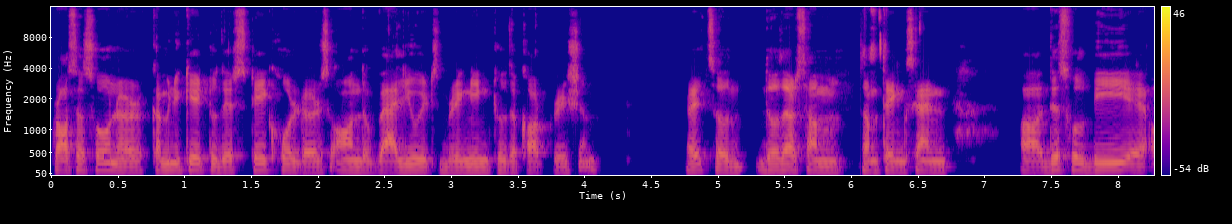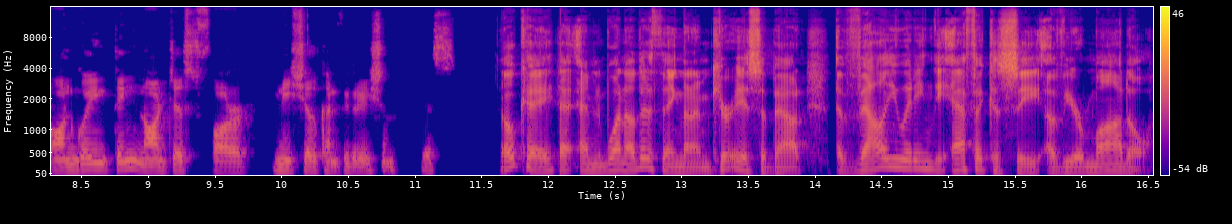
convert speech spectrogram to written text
process owner communicate to their stakeholders on the value it's bringing to the corporation right so those are some some things and uh, this will be an ongoing thing not just for initial configuration yes Okay. And one other thing that I'm curious about evaluating the efficacy of your model.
